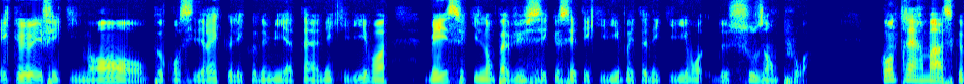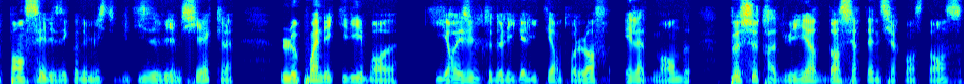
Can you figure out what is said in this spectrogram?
et que effectivement, on peut considérer que l'économie atteint un équilibre, mais ce qu'ils n'ont pas vu, c'est que cet équilibre est un équilibre de sous-emploi. Contrairement à ce que pensaient les économistes du XIXe siècle, le point d'équilibre qui résulte de l'égalité entre l'offre et la demande peut se traduire, dans certaines circonstances,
